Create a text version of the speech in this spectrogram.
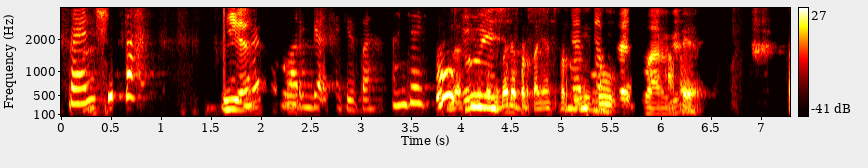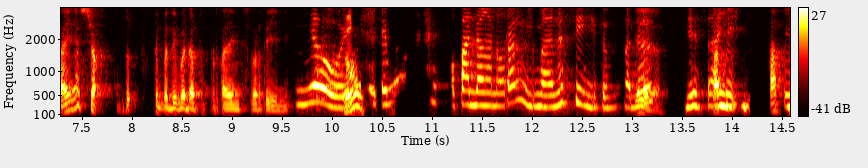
Friendship tah. Iya, Sebenarnya keluarga sih kita. Anjay. Tiba-tiba ada pertanyaan seperti Mantap. itu. keluarga. Apa ya? Saya shock tiba-tiba dapat pertanyaan seperti ini. Iya, woy. Oh. Emang pandangan orang gimana sih gitu? Padahal Iya. biasa Tapi, aja. tapi,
